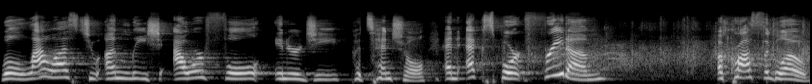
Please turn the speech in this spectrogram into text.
will allow us to unleash our full energy potential and export freedom across the globe.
